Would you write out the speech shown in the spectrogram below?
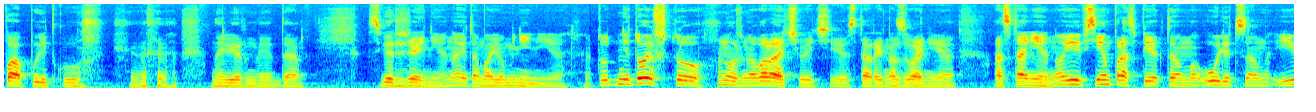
попытку, наверное, да, свержения. Но это мое мнение. Тут не то, что нужно ворачивать старые названия Астане, но и всем проспектам, улицам. И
